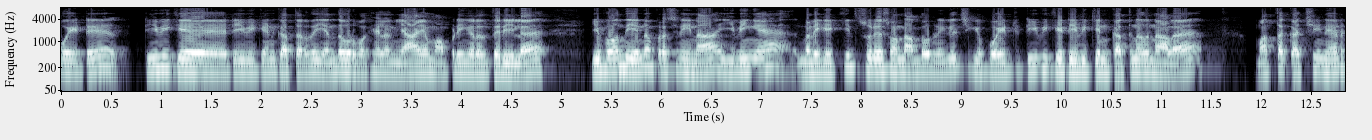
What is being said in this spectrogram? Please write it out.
போயிட்டு டிவிகே டிவிக்கேன்னு கத்துறது எந்த ஒரு வகையில் நியாயம் அப்படிங்கிறது தெரியல. இப்போ வந்து என்ன பிரச்சனைனா இவங்க நடிகை கீர்த்தி சுரேஷ் வந்து அந்த ஒரு நிகழ்ச்சிக்கு போயிட்டு டிவிகே டிவிக்கேன்னு கத்துனதுனால மற்ற கட்சியினர்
